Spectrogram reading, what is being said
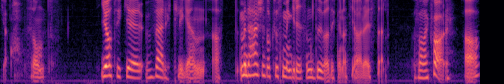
ja. sånt. Jag tycker verkligen att... Men det här känns också som en grej som du hade kunnat göra istället. Stanna kvar? Ja.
